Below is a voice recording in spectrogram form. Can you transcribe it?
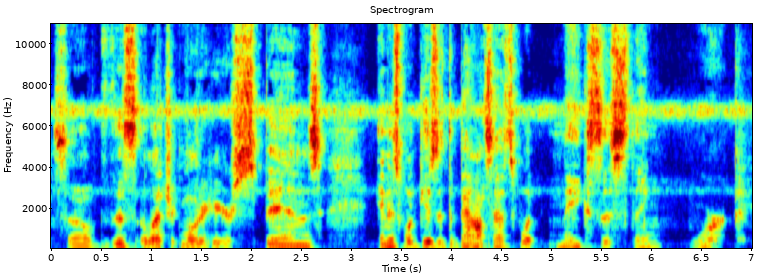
So this electric motor here spins, and it's what gives it the balance. That's what makes this thing work.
